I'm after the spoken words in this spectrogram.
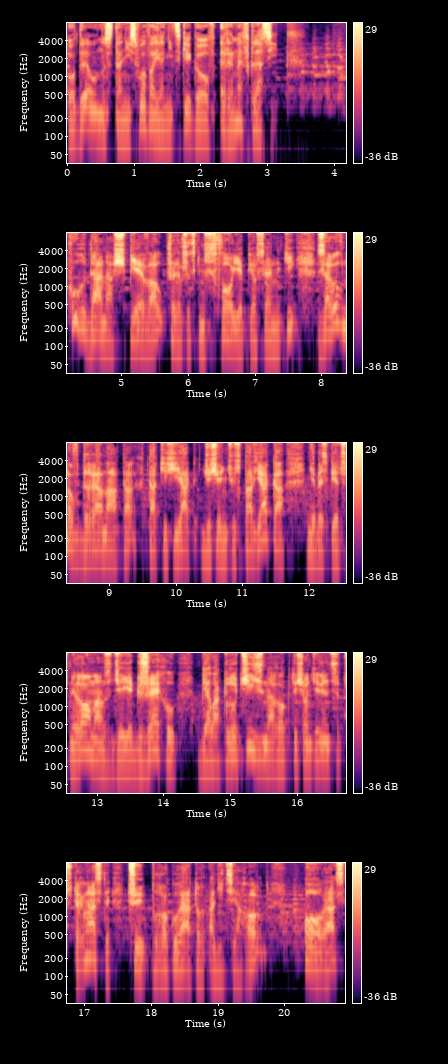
Odeon Stanisława Janickiego w RMF Classic. Hurdana śpiewał przede wszystkim swoje piosenki, zarówno w dramatach, takich jak Dziesięciu z Pawiaka, Niebezpieczny romans, Dzieje grzechu, Biała trucizna, rok 1914, czy Prokurator Alicja Horn, oraz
